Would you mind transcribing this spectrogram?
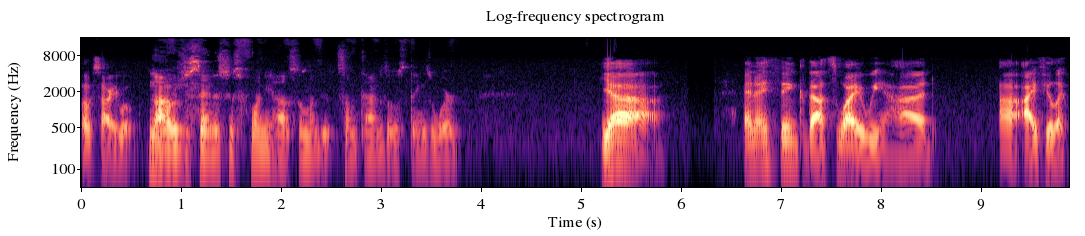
oh sorry what No, I was just saying it's just funny how some of the, sometimes those things work. Yeah. And I think that's why we had, uh, I feel like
